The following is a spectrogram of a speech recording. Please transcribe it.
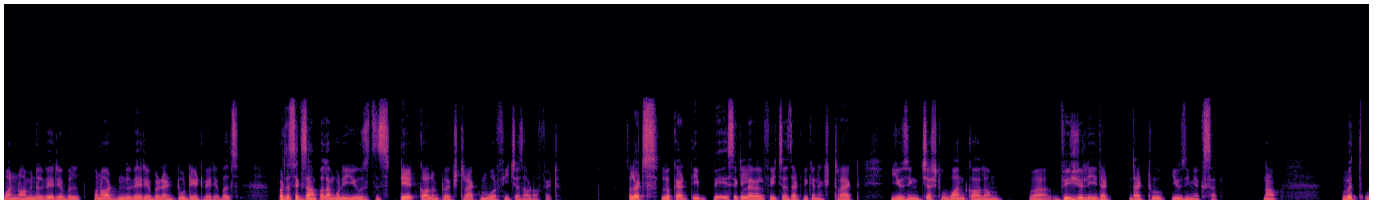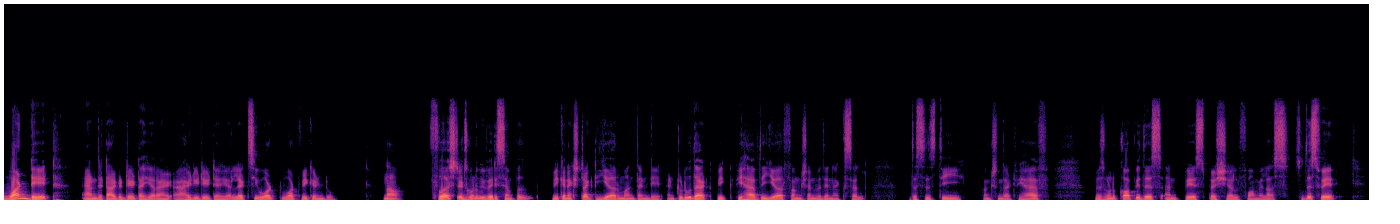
one nominal variable, one ordinal variable, and two date variables. For this example, I'm going to use this date column to extract more features out of it. So let's look at the basic level features that we can extract using just one column uh, visually that, that too using Excel. Now, with one date and the target data here, ID data here, let's see what, what we can do. Now, first, it's going to be very simple. We can extract year, month, and day. And to do that, we, we have the year function within Excel. This is the function that we have. I'm just going to copy this and paste special formulas. So this way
